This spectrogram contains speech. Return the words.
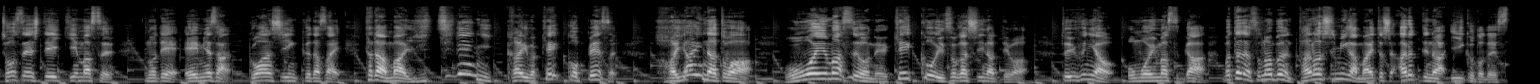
調整していきますので、えー、皆さんご安心ください。ただまあ1年に1回は結構ペース早いなとは思いますよね。結構忙しいなっては。というふうには思いますが、まあ、ただその分楽しみが毎年あるっていうのはいいことです。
